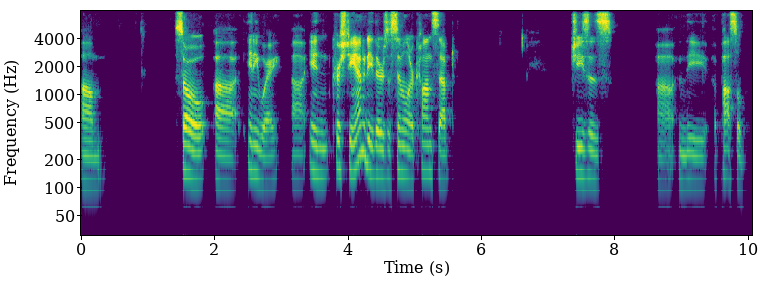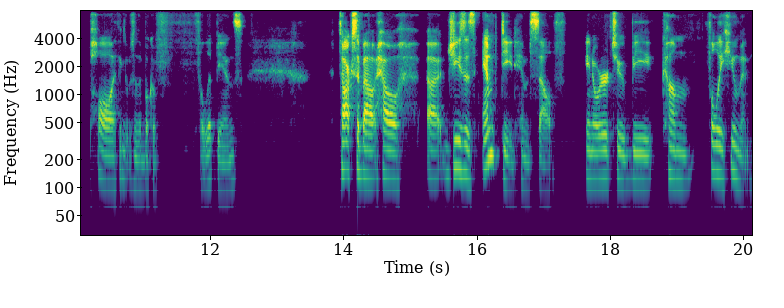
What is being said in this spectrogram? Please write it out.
um, so uh, anyway uh, in christianity there's a similar concept jesus uh, in the apostle paul i think it was in the book of philippians talks about how uh, Jesus emptied himself in order to become fully human.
